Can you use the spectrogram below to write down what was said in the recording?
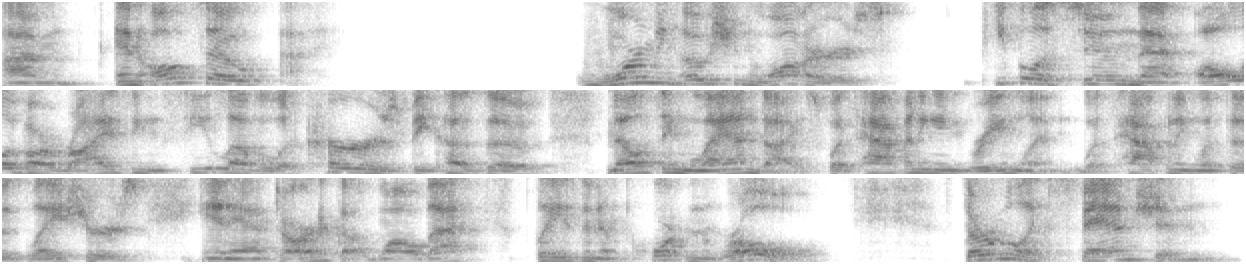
Um, and also, uh, warming ocean waters people assume that all of our rising sea level occurs because of melting land ice, what's happening in Greenland, what's happening with the glaciers in Antarctica. While that plays an important role, Thermal expansion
